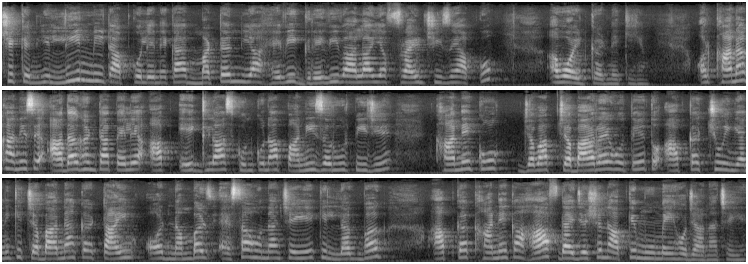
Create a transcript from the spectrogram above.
चिकन, ये लीन मीट आपको लेने का है मटन या हेवी ग्रेवी वाला या फ्राइड चीज़ें आपको अवॉइड करने की हैं। और खाना खाने से आधा घंटा पहले आप एक गिलास कुनकुना पानी ज़रूर पीजिए। खाने को जब आप चबा रहे होते हैं तो आपका चुइंग यानी कि चबाना का टाइम और नंबर्स ऐसा होना चाहिए कि लगभग आपका खाने का हाफ़ डाइजेशन आपके मुँह में ही हो जाना चाहिए।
